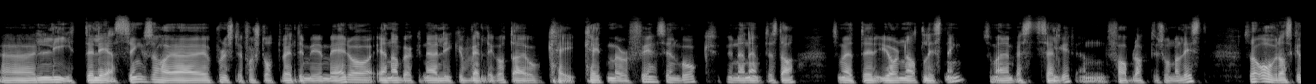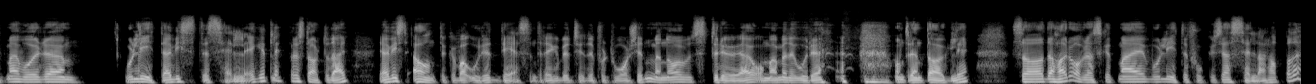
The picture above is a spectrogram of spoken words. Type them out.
eh, lite lesing så har jeg plutselig forstått veldig mye mer. Og en av bøkene jeg liker veldig godt, er jo Kate, Murphy sin bok, hun jeg nevnte i stad, som heter You're Not Listening, som er en bestselger. En fabelaktig journalist. Så det overrasket meg hvor, eh, hvor lite jeg visste selv, egentlig, for å starte der. Jeg, visste, jeg ante ikke hva ordet desentrering betydde for to år siden, men nå strør jeg jo om meg med det ordet omtrent daglig. Så det har overrasket meg hvor lite fokus jeg selv har hatt på det.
